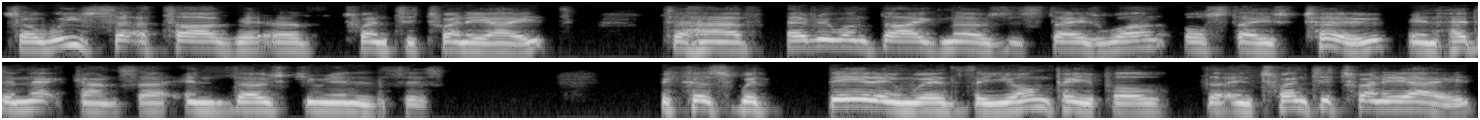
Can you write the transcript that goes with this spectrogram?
So we've set a target of 2028 to have everyone diagnosed at stage one or stage two in head and neck cancer in those communities. Because we're dealing with the young people that in 2028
